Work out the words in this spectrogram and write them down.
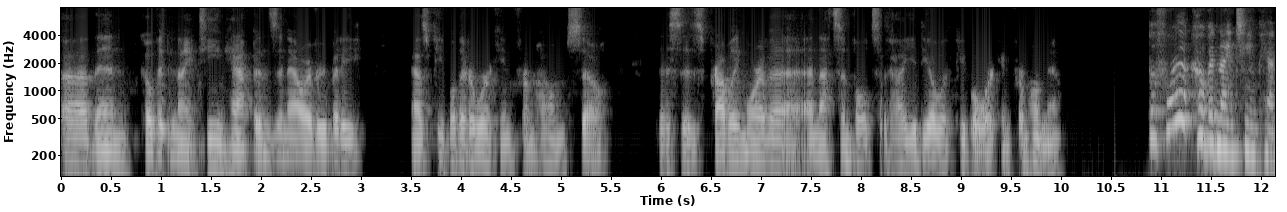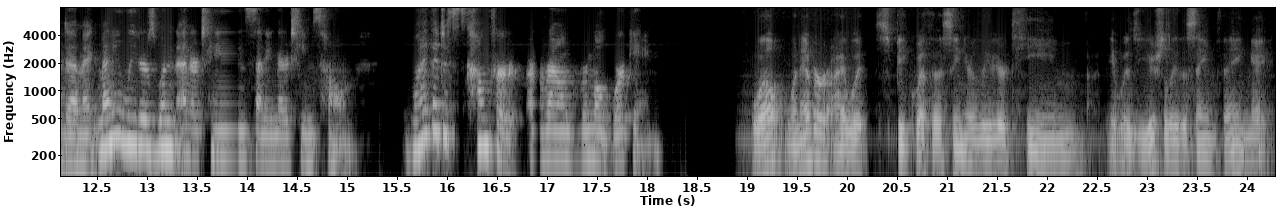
uh, then COVID 19 happens, and now everybody has people that are working from home. So this is probably more of a, a nuts and bolts of how you deal with people working from home now. Before the COVID 19 pandemic, many leaders wouldn't entertain sending their teams home. Why the discomfort around remote working? Well, whenever I would speak with a senior leader team, it was usually the same thing. It,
